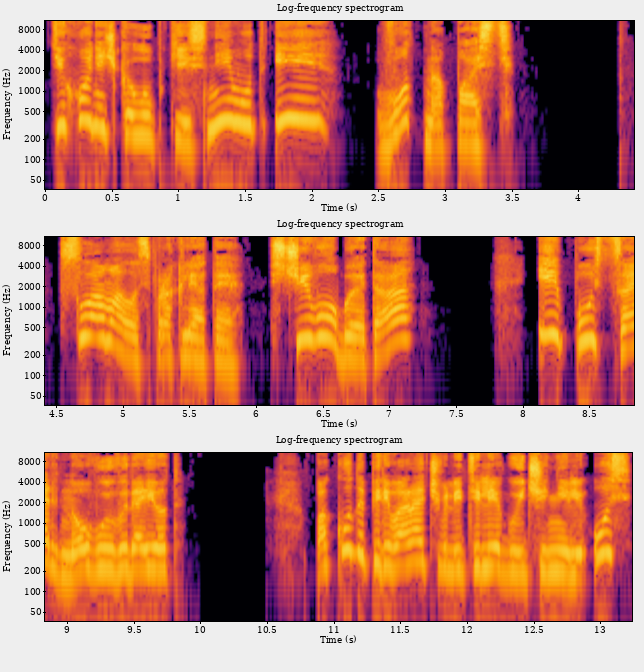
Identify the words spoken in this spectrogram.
тихонечко лупки снимут и вот напасть. Сломалась проклятая. С чего бы это а и пусть царь новую выдает. Покуда переворачивали телегу и чинили ось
